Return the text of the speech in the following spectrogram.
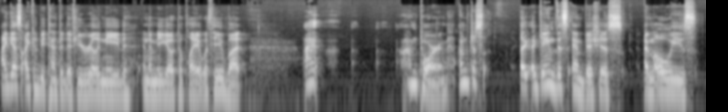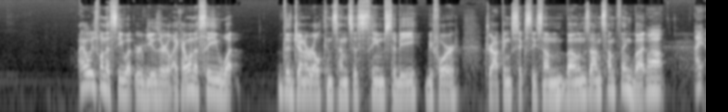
I guess I could be tempted if you really need an Amigo to play it with you, but I, I'm torn. I'm just a, a game this ambitious. I'm always, I always want to see what reviews are like. I want to see what the general consensus seems to be before dropping sixty some bones on something. But Well, I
